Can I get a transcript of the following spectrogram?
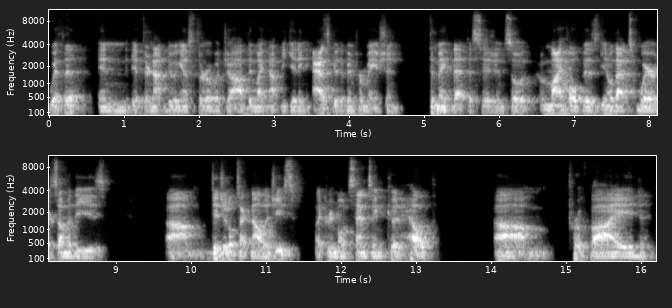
with it. And if they're not doing as thorough of a job, they might not be getting as good of information to make that decision. So my hope is, you know, that's where some of these um, digital technologies like remote sensing could help um, provide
